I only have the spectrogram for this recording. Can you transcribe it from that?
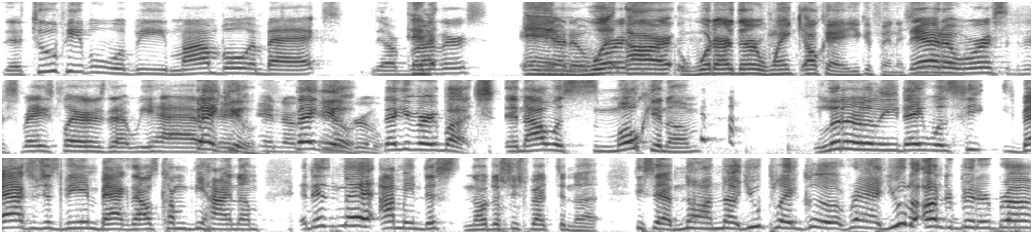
the two people will be Mambo and Bags. They're brothers. they're and the what worst- are what are their wank? Okay, you can finish. They're Yeah. the worst spades players that we have. Thank in- you, in the- thank you, thank you very much. And I was smoking them. Literally, they was he bags was just being bags. I was coming behind them, and this man, I mean, this no disrespect to Nut. He said, "No, no, you play good, Rad. You the underbidder, bro.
